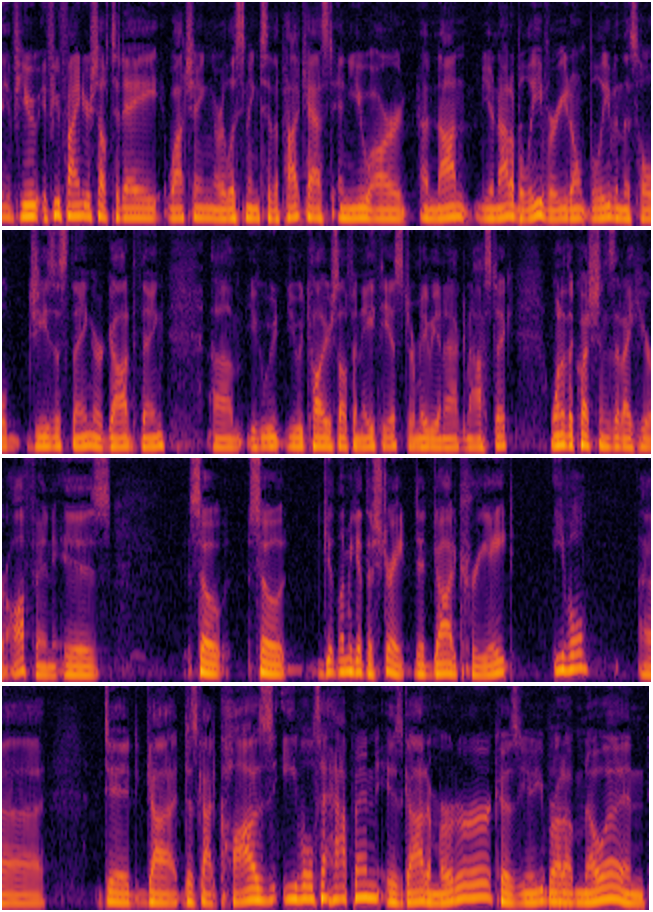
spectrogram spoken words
if you if you find yourself today watching or listening to the podcast and you are a non you're not a believer you don't believe in this whole jesus thing or god thing um, you you would call yourself an atheist or maybe an agnostic. One of the questions that i hear often is so so get let me get this straight. Did god create evil? Uh, did god does god cause evil to happen? Is god a murderer? Because you know you brought up noah and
